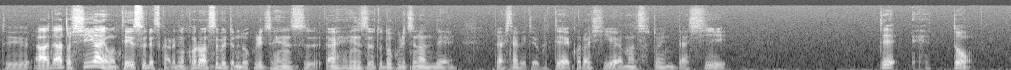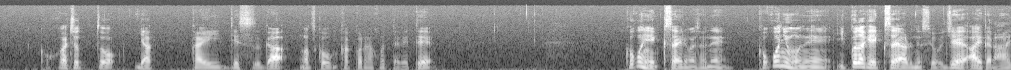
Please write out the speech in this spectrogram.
というあであと ci も定数ですからね、これは全ての独立変数あ変数と独立なんで出してあげてよくて、これは ci はまず外に出し、で、えっと、ここがちょっと厄介ですが、まずここ、カッコで囲ってあげて、ここに xi 入れますよね。ここにもね、1個だけ xi あるんですよ。ji から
